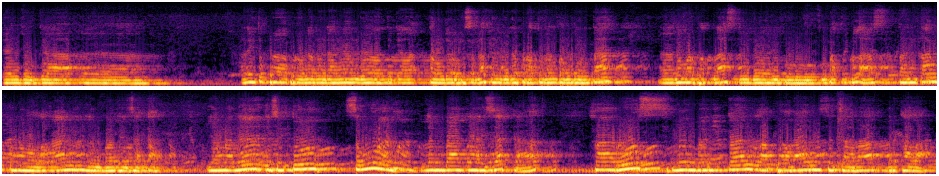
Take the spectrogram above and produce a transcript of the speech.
dan juga eh, itu perundang-undangan 23 tahun 2011 dan juga peraturan pemerintah eh, nomor 14 di 2014 tentang pengelolaan lembaga zakat. Yang mana di situ semua lembaga zakat harus memberikan laporan secara berkala.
